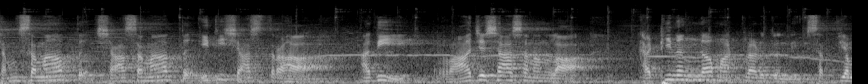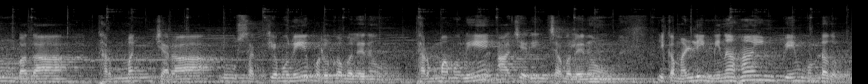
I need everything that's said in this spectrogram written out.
శంసనాత్ శాసనాత్ ఇది శాస్త్ర. అది రాజశాసనంలా కఠినంగా మాట్లాడుతుంది. సత్యం వద ధర్మంచర నువ్వు సత్యమునే పలుకవలెను ధర్మమునే ఆచరించవలెను. ఇక మళ్ళీ మినహాయింపేం ఉండదు.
